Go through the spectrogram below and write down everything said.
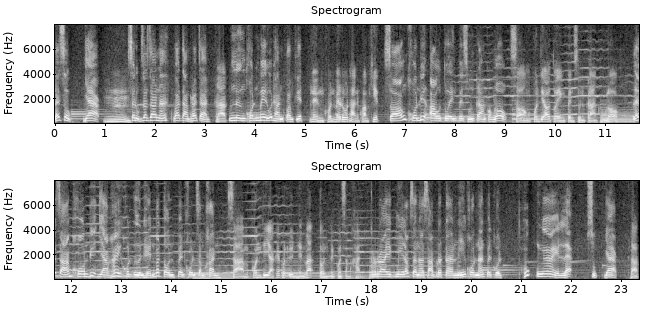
และสุขยากอืมสรุปสั้นๆนะว่าตามพระอาจารย์ครับหนึ่งคนไม่รู้ทันความคิดหนึ่งคนไม่รู้ทันความคิดสองคนที่เอาตัวเองเป็นศูนย์กลางของโลก สองคนที่เอาตัวเองเป็นศูนย์กลางของโลกและสามคนที่อยากให้คนอื่นเห็นว่าตนเป็นคนสำคัญ สามคนที่อยากให้คนอื่นเห็นว่าตนเป็นคนสำคัญ ใครมีลักษณะสามประการนี้คนนั้นเป็นคนทุกข์ง่ายและสุขยาก ครับ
